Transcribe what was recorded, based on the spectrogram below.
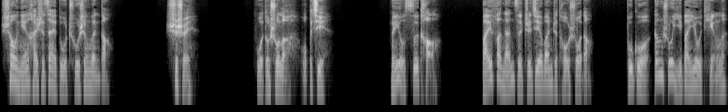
少年还是再度出声问道：“是谁？”我都说了，我不记。没有思考，白发男子直接弯着头说道。不过刚说一半又停了，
